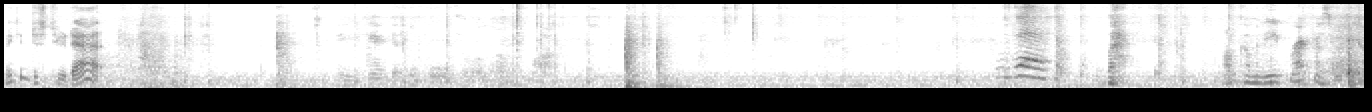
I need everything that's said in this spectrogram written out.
We could just do that. And you can't get in the pool till 11 o'clock. But I'm coming to eat breakfast with you.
